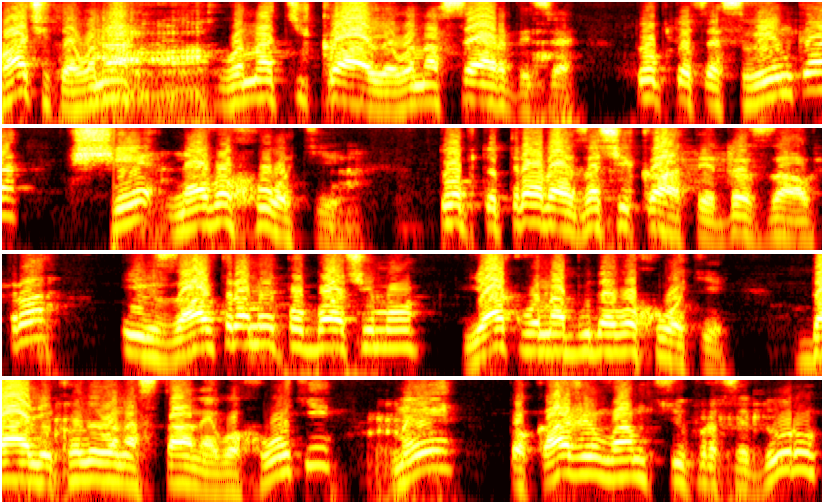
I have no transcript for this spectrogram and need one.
Бачите, вона, вона тікає, вона сердиться. Тобто це свинка ще не в охоті. Тобто треба зачекати до завтра, і завтра ми побачимо, як вона буде в охоті. Далі, коли вона стане в охоті, ми покажемо вам цю процедуру,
